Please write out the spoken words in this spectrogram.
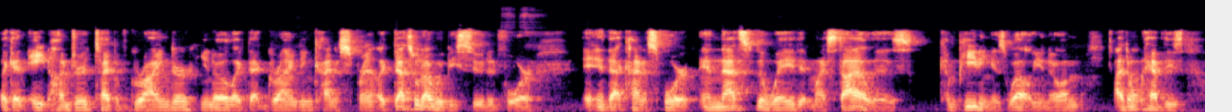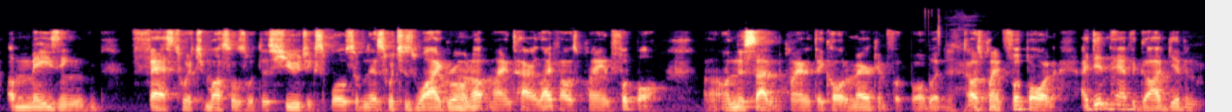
like an 800 type of grinder, you know, like that grinding kind of sprint. Like that's what I would be suited for in that kind of sport. And that's the way that my style is competing as well. You know, I'm I don't have these amazing fast twitch muscles with this huge explosiveness, which is why growing up my entire life I was playing football. Uh, on this side of the planet, they call it American football, but yeah. I was playing football and I didn't have the God given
